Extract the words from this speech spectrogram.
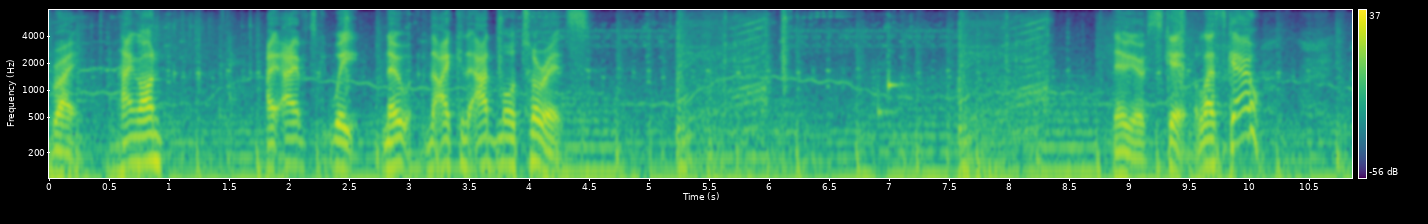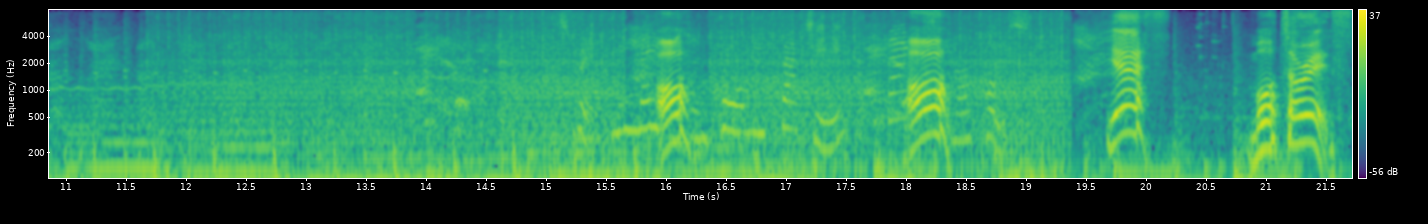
Right, hang on. I, I have to, wait, no, I can add more turrets. There we go, skip. Let's go! Oh. and call me Fatty. Thanks Oh. host. Yes! More turrets!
